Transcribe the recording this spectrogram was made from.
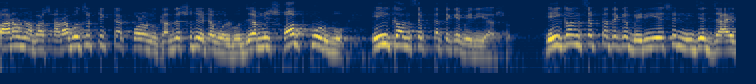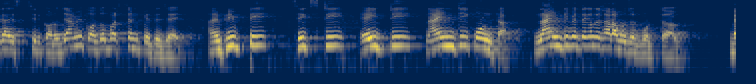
পারো না বা সারা বছর ঠিকঠাক পড়োনি, তাদের শুধু এটা বলব, যে আমি সব পড়ব, এই কনসেপ্টটা থেকে বেরিয়ে আসো। এই কনসেপ্টটা থেকে বেরিয়ে এসে নিজের জায়গা স্থির করো। যে আমি কত পার্সেন্ট পেতে চাই? আমি ফিফটি সিক্সটি এইটটি নাইনটি কোনটা? নাইনটি পেতে গেলে সারা বছর পড়তে হবে। বা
